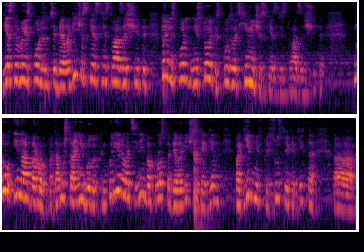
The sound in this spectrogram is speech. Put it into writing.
Если вы используете биологические средства защиты, то не, не стоит использовать химические средства защиты. Ну и наоборот, потому что они будут конкурировать, либо просто биологический агент погибнет в присутствии каких-то э,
